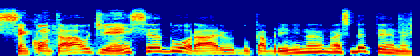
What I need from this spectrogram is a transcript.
Sem contar a audiência do horário do Cabrini no, no SBT, né?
